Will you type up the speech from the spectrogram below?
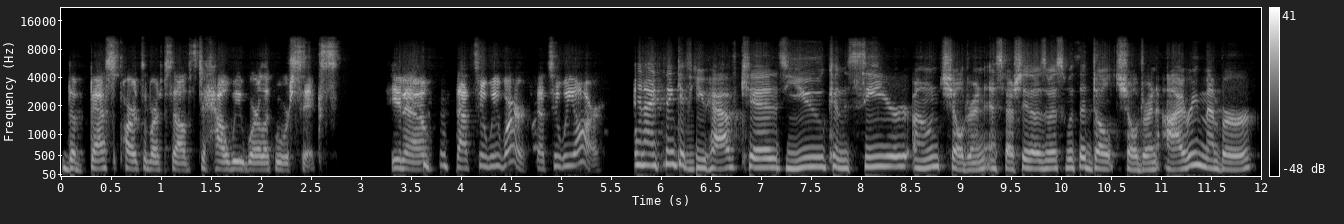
the best parts of ourselves to how we were like we were six. You know, that's who we were, that's who we are. And I think if you have kids, you can see your own children, especially those of us with adult children. I remember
